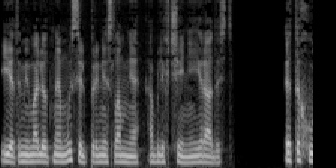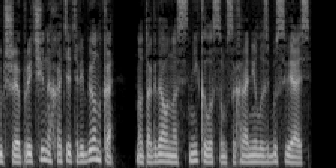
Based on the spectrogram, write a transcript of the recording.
и эта мимолетная мысль принесла мне облегчение и радость. Это худшая причина хотеть ребенка, но тогда у нас с Николасом сохранилась бы связь,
